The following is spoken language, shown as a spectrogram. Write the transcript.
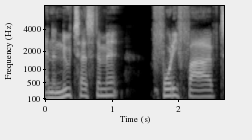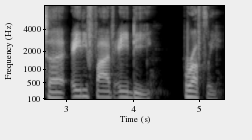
and the New Testament 45 to 85 AD, roughly.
